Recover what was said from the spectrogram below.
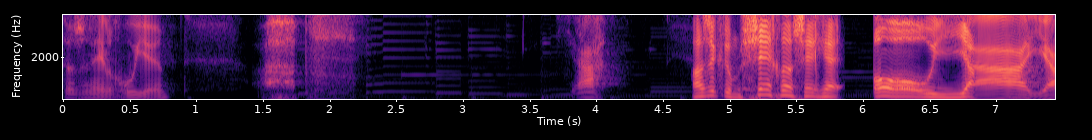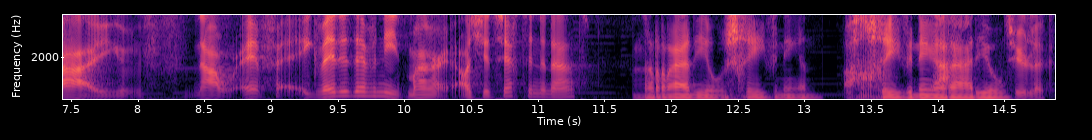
dat is een hele goeie. Ah, ja. Als ik hem zeg, dan zeg jij, oh ja. Ja, ja. Ik, nou, even, ik weet het even niet. Maar als je het zegt inderdaad. Radio Scheveningen. Ach, Scheveningen ja. Radio. Tuurlijk.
